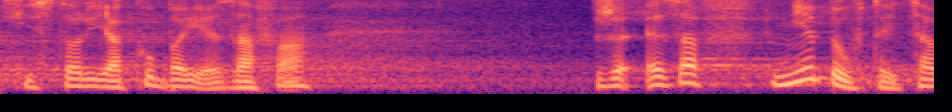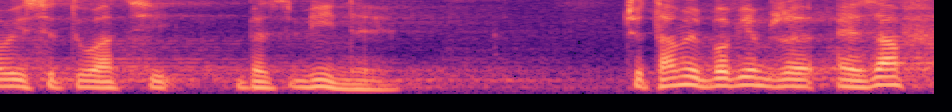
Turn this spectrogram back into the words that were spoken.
historii Jakuba i Ezafa, że Ezaf nie był w tej całej sytuacji bez winy. Czytamy bowiem, że Ezaf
